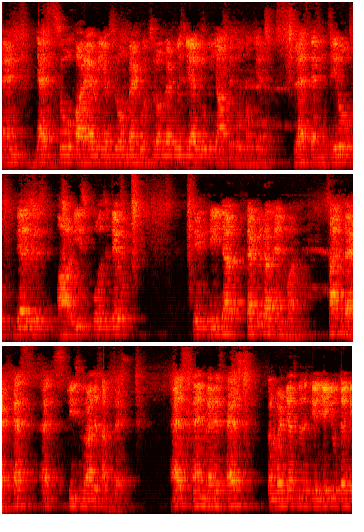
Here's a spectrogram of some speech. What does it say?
N S so for every epsilon by two epsilon by two इसलिए क्योंकि यहाँ पे दो फ़ंक्शन है। Less than zero there exist are is positive integer capital N1 such that S, H, T such that S, n minus S convergence में यही होता है कि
